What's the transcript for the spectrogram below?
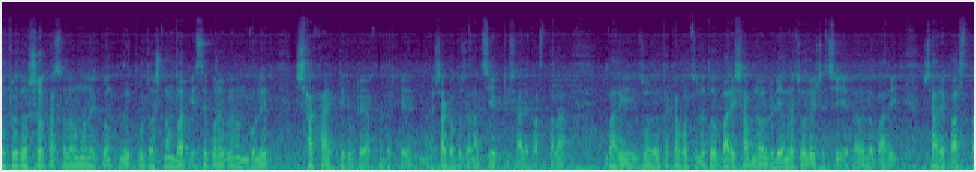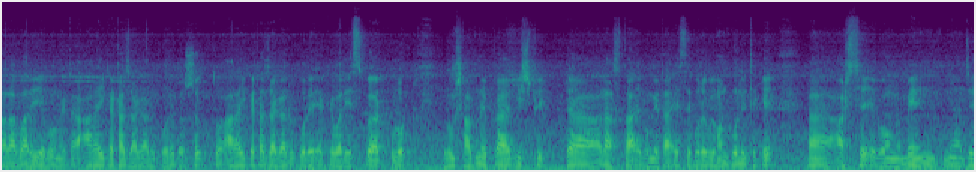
সুপ্রিয় দর্শক, আসসালামু আলাইকুম। মিরপুর দশ নম্বর এসে পরিবহন গলির শাখা একটি রুটে আপনাদেরকে স্বাগত জানাচ্ছি। একটি সাড়ে পাঁচতলা বাড়ি দেখাবার জন্য। তো বাড়ির সামনে অলরেডি আমরা চলে এসেছি। এটা হলো বাড়ি। সাড়ে পাঁচতলা বাড়ি এবং এটা আড়াই কাঠা জায়গার উপরে, দর্শক। তো আড়াই কাঠা জায়গার উপরে একেবারে স্কোয়ার প্লট এবং সামনে প্রায় বিশ ফিট রাস্তা এবং এটা এসে পরিবহন গলি থেকে আসছে এবং মেইন যে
